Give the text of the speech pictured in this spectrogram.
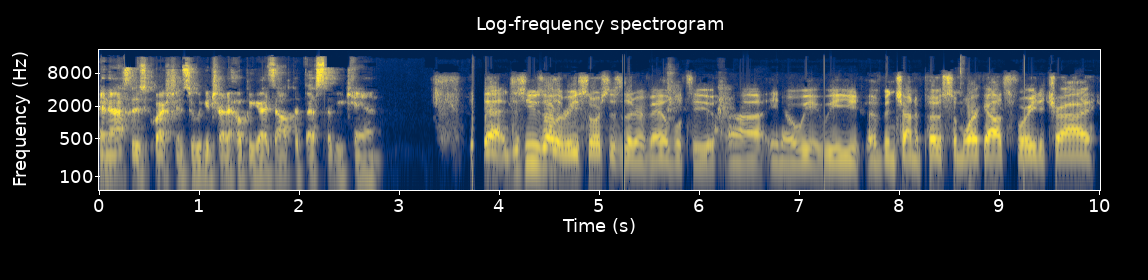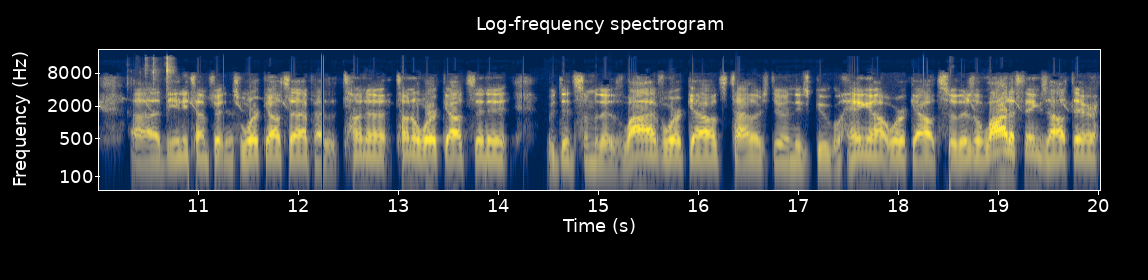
and ask those questions so we can try to help you guys out the best that we can. Yeah, and just use all the resources that are available to you. Uh, you know, we we have been trying to post some workouts for you to try. Uh, the Anytime Fitness Workouts app has a ton of ton of workouts in it. We did some of those live workouts. Tyler's doing these Google Hangout workouts. So there's a lot of things out there.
